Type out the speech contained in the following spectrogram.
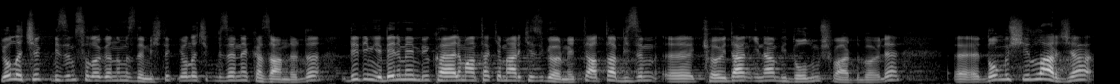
Yol açık bizim sloganımız demiştik. Yol açık bize ne kazandırdı? Dediğim gibi benim en büyük hayalim Antakya merkezi görmekti. Hatta bizim e, köyden inen bir dolmuş vardı böyle. E, dolmuş yıllarca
